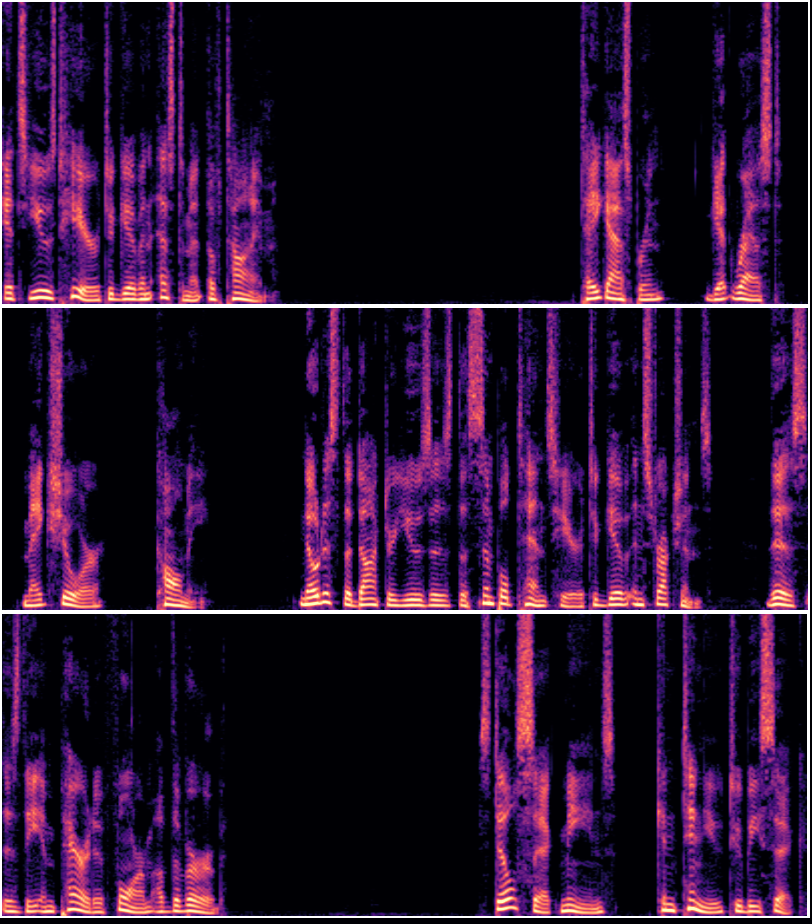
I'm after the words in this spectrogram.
It's used here to give an estimate of time. Take aspirin, get rest, make sure, call me. Notice the doctor uses the simple tense here to give instructions. This is the imperative form of the verb. Still sick means continue to be sick.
